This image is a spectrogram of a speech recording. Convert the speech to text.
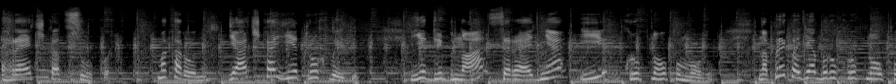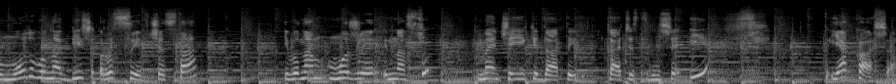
гречка, цукор, макарони. Ячка є трьох видів. Є дрібна, середня і крупного помолу. Наприклад, я беру крупного помолу, вона більш розсипчаста, і вона може на суп менше її кидати качественніше, і як каша.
